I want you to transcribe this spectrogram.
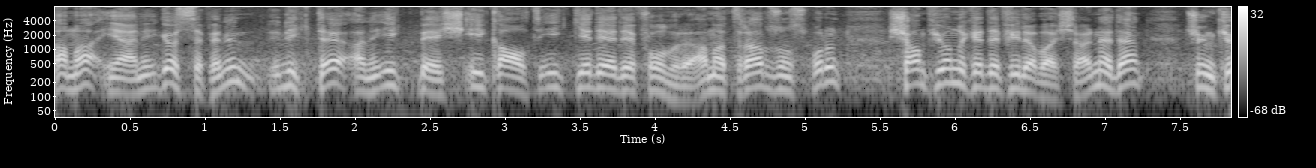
Ama yani Göztepe'nin ligde hani ilk 5, ilk 6, ilk 7 hedefi olur. Ama Trabzonspor'un şampiyonluk hedefiyle başlar. Neden? Çünkü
